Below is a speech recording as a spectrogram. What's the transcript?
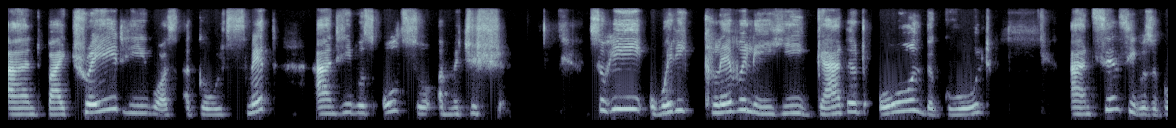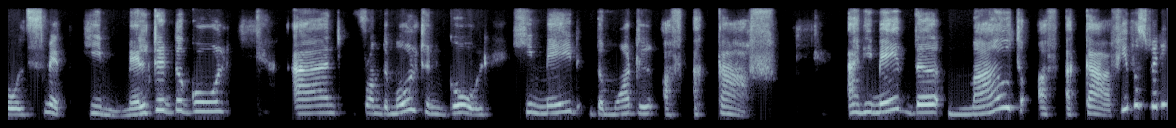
And by trade, he was a goldsmith and he was also a magician. So he very cleverly, he gathered all the gold. And since he was a goldsmith, he melted the gold and from the molten gold, he made the model of a calf and he made the mouth of a calf. He was very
